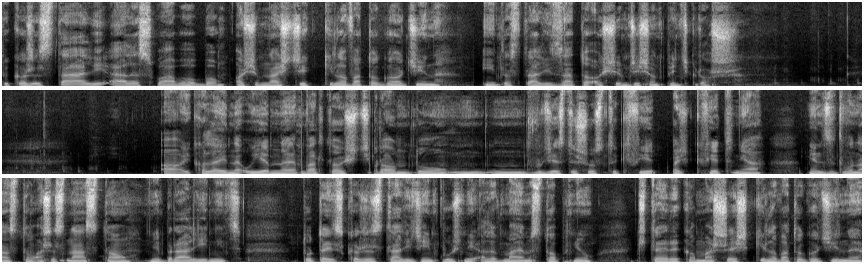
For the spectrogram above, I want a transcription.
wykorzystali, ale słabo, bo 18 kWh i dostali za to 85 groszy. O, i kolejne ujemne wartości prądu mm, 26 kwie- kwietnia między 12 a 16. Nie brali nic. Tutaj skorzystali dzień później, ale w małym stopniu 4,6 kWh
